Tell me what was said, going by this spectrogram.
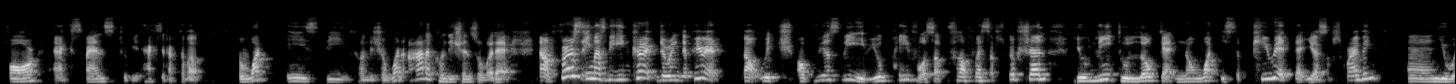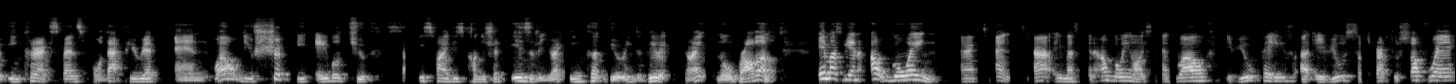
for an expense to be tax deductible. So what is the condition? What are the conditions over there? Now, first, it must be incurred during the period. Now, which obviously, if you pay for software subscription, you need to look at you know what is the period that you're subscribing and you will incur expense for that period. And well, you should be able to satisfy this condition easily, right? Incurred during the period, right? No problem. It must be an outgoing expense. Yeah, it must be an outgoing expense. Well, if you pay, uh, if you subscribe to software,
